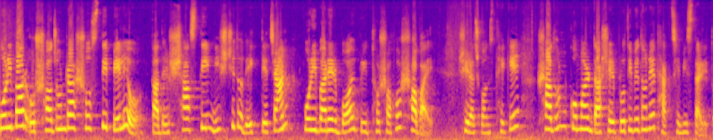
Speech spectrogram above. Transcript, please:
পরিবার ও স্বজনরা স্বস্তি পেলেও তাদের শাস্তি নিশ্চিত দেখতে চান পরিবারের বয় বৃদ্ধ সহ সবাই। সিরাজগঞ্জ থেকে সাধন কুমার দাসের প্রতিবেদনে থাকছে বিস্তারিত।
